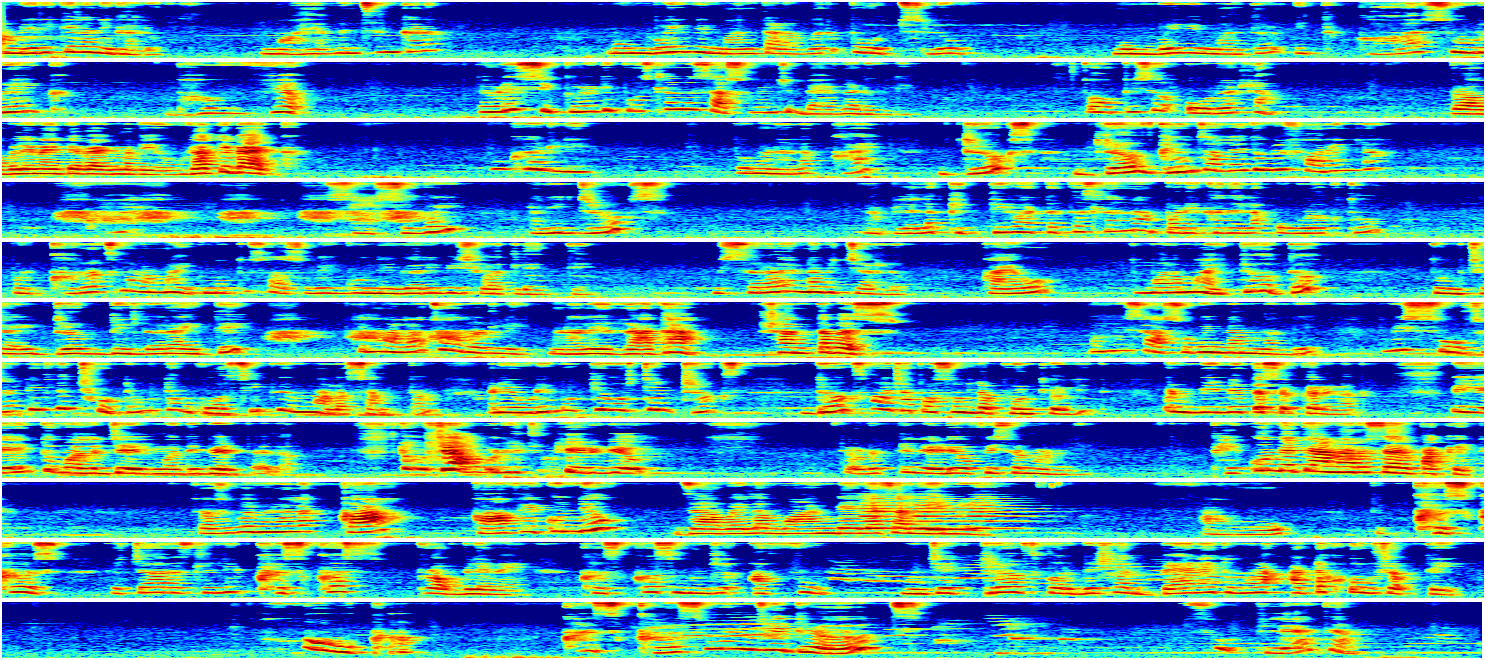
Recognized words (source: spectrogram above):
अमेरिकेला निघालो. मायावंचांकडं मुंबई विमानतळावर पोहोचलो. मुंबई विमानतळ इतका सुरेख भव्य. तेवढे सिक्युरिटी पोचला ना सासूबाईंची बॅग अडवली. तो ऑफिसर ओरडला प्रॉब्लेम आहे त्या बॅगमध्ये उघडा ती बॅग उघडली. तो म्हणाला काय? ड्रग्स ड्रग्स घेऊन चाललाय तुम्ही फॉरेनला सासूबाई आणि ड्रग्स आपल्याला किती वाटत असलं ना आपण एखाद्याला ओळखतो? पण खरंच मला माहीत नव्हतं सासूबाई गुन्हेगारी विश्वातले आहेत ते. मी सरळ यांना विचारलं काय हो? तुम्हाला माहिती होतं? तुमची आई ड्रग डीलर आहे ते? ते मलाच ओरडले. म्हणाले राधा शांत बस. मग मी सासूबाईंना म्हणाले तुम्ही सोसायटीतले छोटे मोठे गॉसिप येऊन मला सांगता आणि एवढी मोठी गोष्ट ड्रग्स ड्रग्स माझ्यापासून लपवून ठेवलीत? पण मी नाही तसं करणार. मी येईन तुम्हाला जेलमध्ये भेटायला. तुमच्या आवडीची खीर घेऊ तेवढ्यात ती लेडी ऑफिसर म्हणाली फेकून देते आणणार सर पाकिट सासूबाई म्हणाला का? का फेकून देऊ? जावयाला वाण द्यायला चालले मी. अहो ती खसखस त्याच्यावर असलेली खसखस प्रॉब्लेम आहे. खसखस म्हणजे अफू म्हणजे ड्रग्ज परदेशात बॅन आहे तुम्हाला अटक होऊ शकते. हो का? खसखस म्हणजे ड्रग्ज सुटल्या त्या.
